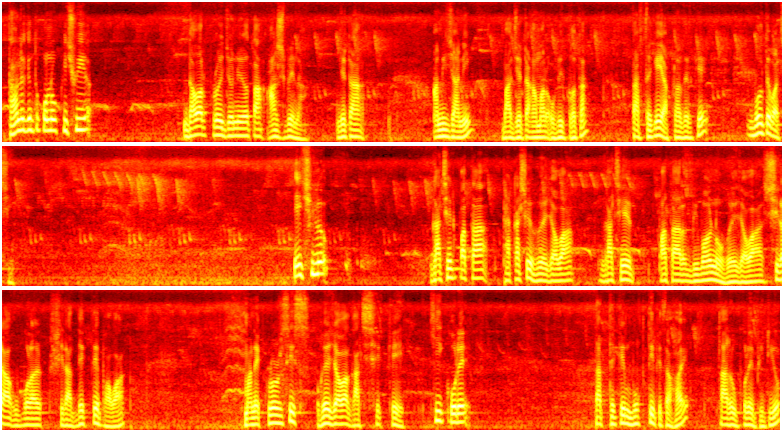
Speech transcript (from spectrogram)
তাহলে কিন্তু কোনো কিছুই দেওয়ার প্রয়োজনীয়তা আসবে না, যেটা আমি জানি বা যেটা আমার অভিজ্ঞতা, তার থেকেই আপনাদেরকে বলতে পারছি। এই ছিল গাছের পাতা ফ্যাকাশে হয়ে যাওয়া, গাছের পাতার বিবর্ণ হয়ে যাওয়া, শিরা উপরা শিরা দেখতে পাওয়া। মানে ক্লোরোসিস হয়ে যাওয়া গাছকে কি করে তার থেকে মুক্তি পেতে হয় তার উপরে ভিডিও।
